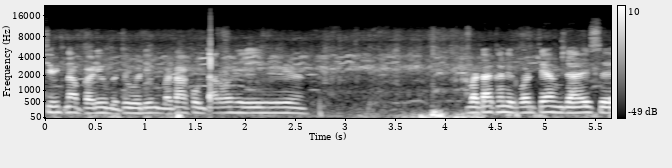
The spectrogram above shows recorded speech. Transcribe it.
ચીટ ના પડ્યું બધું ઓડી બટાકો ઉતારવો બટાકાની પણ તેમ જાય છે.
